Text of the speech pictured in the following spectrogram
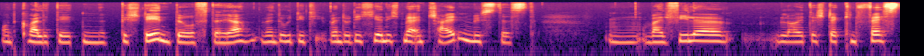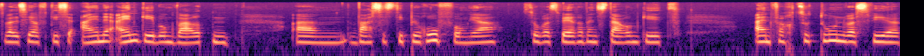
und Qualitäten bestehen dürfte, ja, wenn du, die, wenn du dich hier nicht mehr entscheiden müsstest, mm, weil viele Leute stecken fest, weil sie auf diese eine Eingebung warten, ähm, was ist die Berufung, ja, sowas wäre, wenn es darum geht, einfach zu tun, was wir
